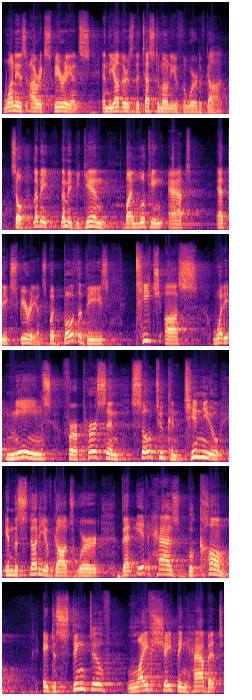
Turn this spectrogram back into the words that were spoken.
One is our experience, and the other is the testimony of the Word of God. So let me, let me begin by looking at, at the experience. But both of these teach us what it means for a person so to continue in the study of God's Word that it has become a distinctive, life shaping habit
